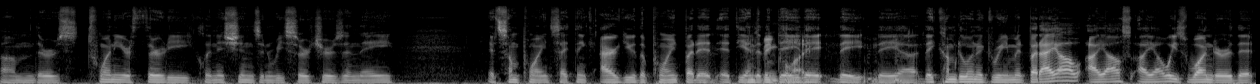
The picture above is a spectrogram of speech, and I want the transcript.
Um, there's 20 or 30 clinicians and researchers, and they, at some points, I think, argue the point. But at, at the end He's of the day, they they they, uh, they come to an agreement. But I al- I also I always wonder that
